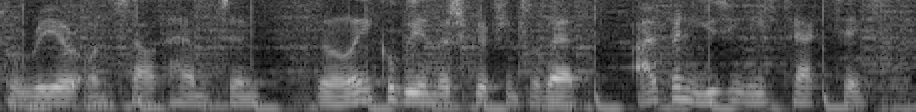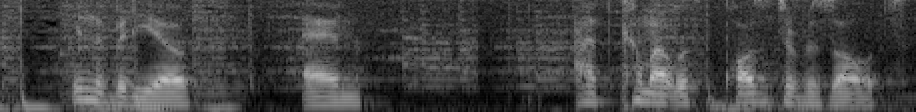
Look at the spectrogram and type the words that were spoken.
career on Southampton, the link will be in the description for that. I've been using these tactics in the video and I've come out with positive results.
